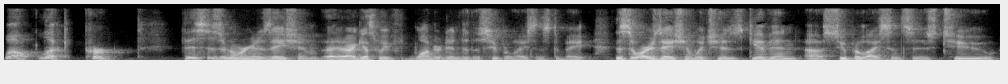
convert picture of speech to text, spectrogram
Well, look, Kurt, this is an organization. I guess we've wandered into the super license debate. This is an organization which has given uh, super licenses to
